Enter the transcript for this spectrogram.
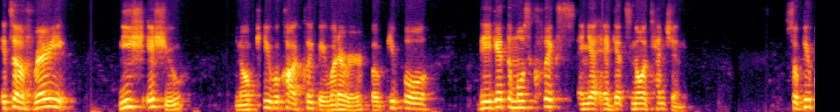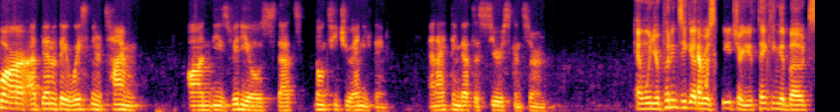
it's a very niche issue. You know, people call it clickbait, whatever, but people they get the most clicks and yet it gets no attention. So people are at the end of the day wasting their time on these videos that don't teach you anything. And I think that's a serious concern. And when you're putting together a speech, are you thinking about,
